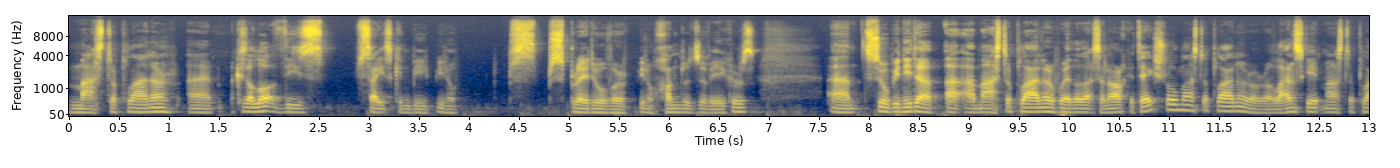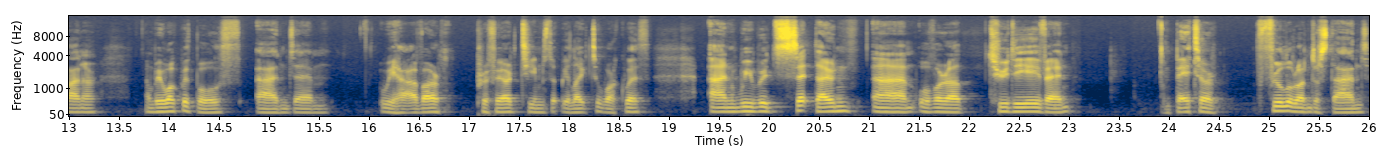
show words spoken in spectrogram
master planner, uh, because a lot of these sites can be, you know, s- spread over, you know, hundreds of acres. Um, so we need a, a, a, master planner, whether that's an architectural master planner or a landscape master planner, and we work with both. And um, we have our preferred teams that we like to work with, and we would sit down um, over a two-day event, better, fuller understand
